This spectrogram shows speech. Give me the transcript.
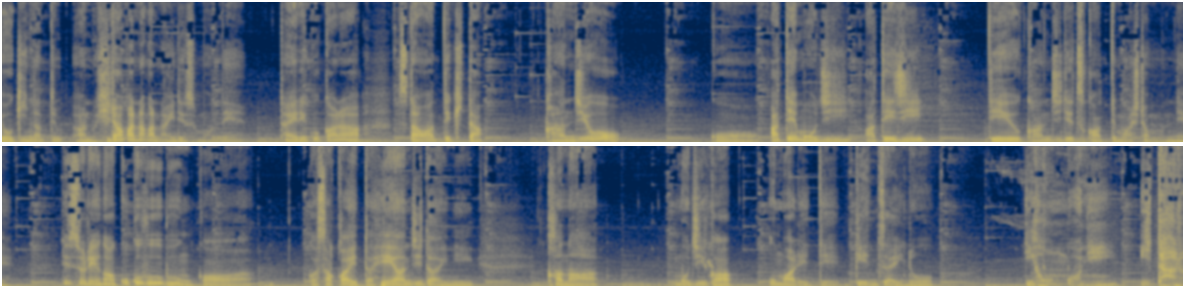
表記になってあのひらがながないですもんね。大陸から伝わってきた漢字をこう当て文字当て字っていう感じで使ってましたもんね。でそれが国風文化が栄えた平安時代にかな文字が生まれて現在の日本語に至る。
